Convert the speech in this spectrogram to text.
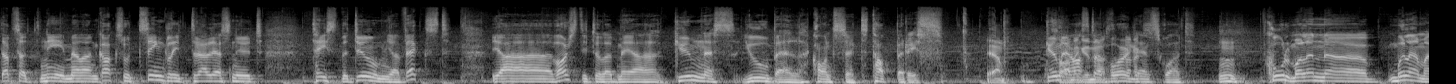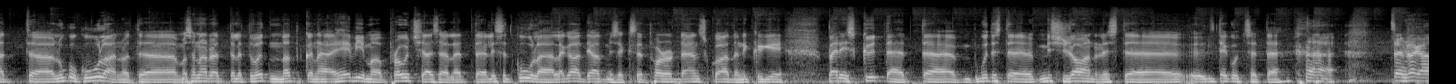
täpselt nii, meil on kaks uut singlit väljas nüüd. Taste the Doom ja Vexed ja varsti tuleb meie kümnes juubelkontsert Tapperis. jah. kümme aastat Horror Dance Squad mm.. Cool, ma olen äh, mõlemat äh, lugu kuulanud äh,, ma saan aru, et te olete võtnud natukene heavima approach'i asjale, et äh, lihtsalt kuulajale ka teadmiseks, et Horror Dance Squad on ikkagi päris küte, et äh, kuidas te, mis žanris te äh, tegutsete? see on väga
